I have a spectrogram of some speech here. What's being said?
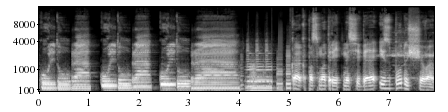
Культура, культура, культура. Как посмотреть на себя из будущего?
